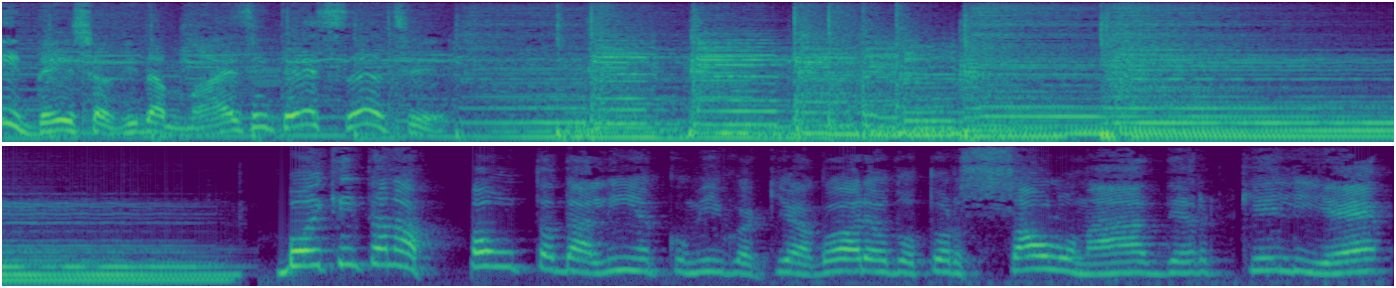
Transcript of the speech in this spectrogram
e deixa a vida mais interessante. Bom, e quem está na ponta da linha comigo aqui agora é o Dr. Saulo Nader, que ele é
